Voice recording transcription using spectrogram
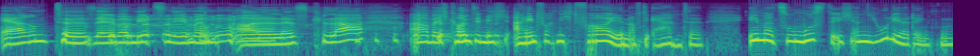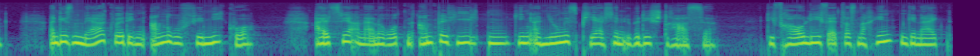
Ernte selber mitnehmen. Alles klar. Aber ich konnte mich einfach nicht freuen auf die Ernte. Immerzu musste ich an Julia denken, an diesen merkwürdigen Anruf für Nico. Als wir an einer roten Ampel hielten, ging ein junges Pärchen über die Straße. Die Frau lief etwas nach hinten geneigt.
